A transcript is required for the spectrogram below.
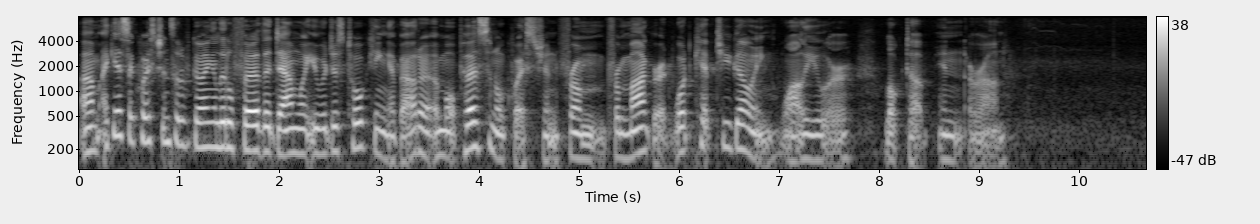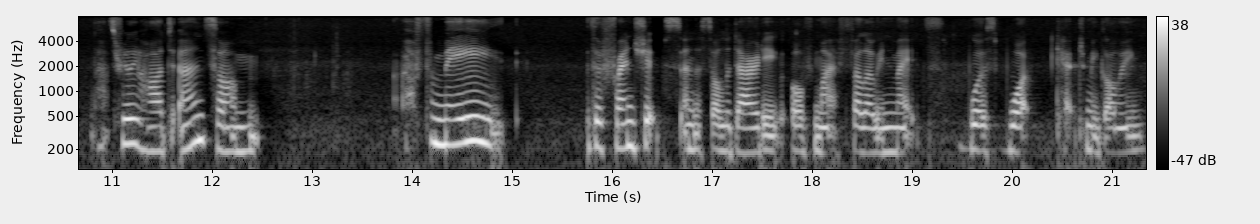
Um, I guess a question sort of going a little further down what you were just talking about, a, a, more personal question from from Margaret. What kept you going while you were locked up in Iran? That's really hard to answer. Um, for me, the friendships and the solidarity of my fellow inmates was what kept me going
